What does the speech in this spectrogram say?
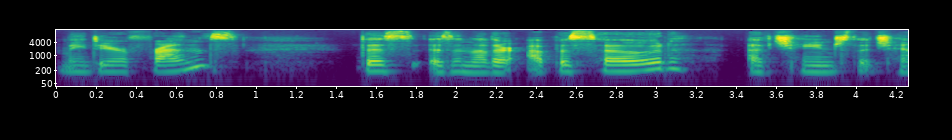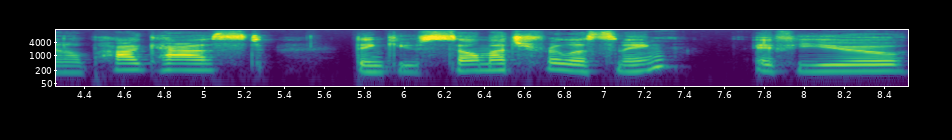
my dear friends, this is another episode of Change the Channel podcast. Thank you so much for listening. If you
